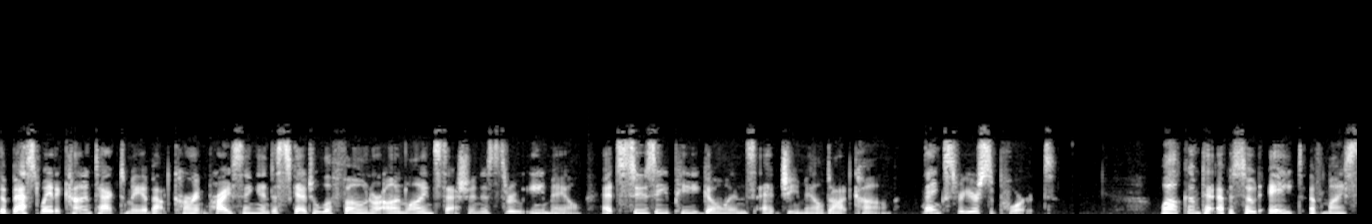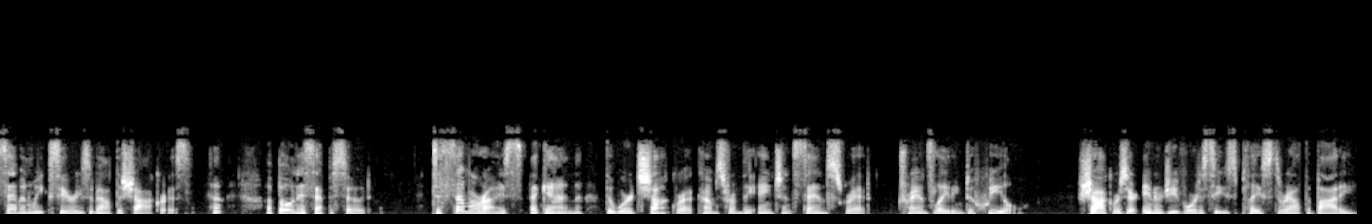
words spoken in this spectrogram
The best way to contact me about current pricing and to schedule a phone or online session is through email at susiepgoins at gmail.com. Thanks for your support. Welcome to episode 8 of my seven week series about the chakras. A bonus episode. To summarize again, the word chakra comes from the ancient Sanskrit translating to wheel. Chakras are energy vortices placed throughout the body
